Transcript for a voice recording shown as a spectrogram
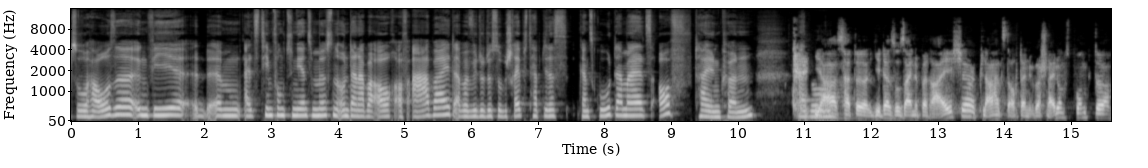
zu Hause irgendwie ähm, als Team funktionieren zu müssen und dann aber auch auf Arbeit. Aber wie du das so beschreibst, habt ihr das ganz gut damals aufteilen können. Also ja, es hatte jeder so seine Bereiche. Klar hat es auch deine Überschneidungspunkte.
